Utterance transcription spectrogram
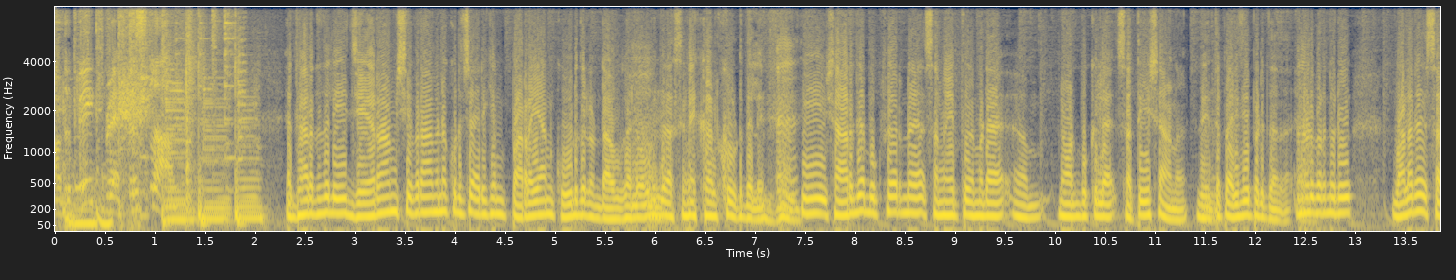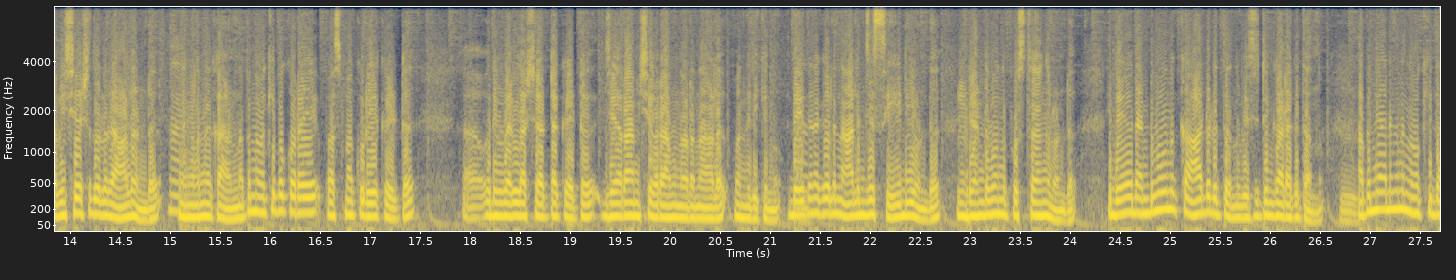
on the Big Breakfast Club. യഥാർത്ഥത്തിൽ ഈ ജയറാം ശിവറാമിനെ കുറിച്ചായിരിക്കും പറയാൻ കൂടുതലുണ്ടാവുക ലോകദാസിനേക്കാൾ കൂടുതൽ. ഈ ഷാർജ ബുക്ക് ഫെയറിന്റെ സമയത്ത് നമ്മുടെ നോട്ട്ബുക്കിലെ സതീഷാണ് ഇദ്ദേഹത്തെ പരിചയപ്പെടുത്തുന്നത്. എന്നോട് പറഞ്ഞൊരു വളരെ സവിശേഷതയുള്ള ഒരാളുണ്ട് നിങ്ങളെന്ന് കാണണം. അപ്പൊ നോക്കിയപ്പോ കുറെ ഭസ്മക്കുറിയൊക്കെ ഇട്ട് ഒരു വെള്ള ഷർട്ടൊക്കെ ഇട്ട് ജയറാം ശിവറാം എന്ന് പറയുന്ന ആൾ വന്നിരിക്കുന്നു. ഇദ്ദേഹത്തിന്റെ കയ്യിൽ നാലഞ്ച് സി ഡി ഉണ്ട് രണ്ട് മൂന്ന് പുസ്തകങ്ങളുണ്ട്. ഇദ്ദേഹം രണ്ട് മൂന്ന് കാർഡ് എടുത്ത് തന്നു വിസിറ്റിംഗ് കാർഡൊക്കെ തന്നു. അപ്പൊ ഞാനിങ്ങനെ നോക്കി ഇത്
